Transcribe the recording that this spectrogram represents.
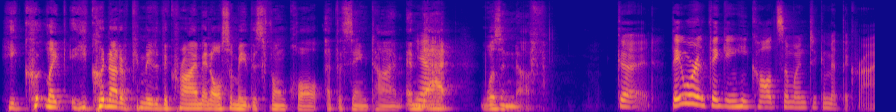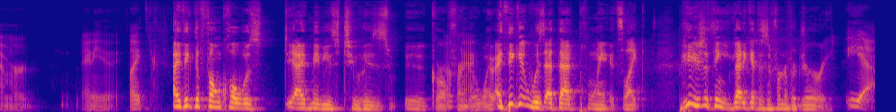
he could like he could not have committed the crime and also made this phone call at the same time, and Yeah. that was enough. Good. They weren't thinking he called someone to commit the crime or anything. Like, I think the phone call was maybe it was to his uh, girlfriend Okay. or wife. I think it was at that point. It's like here's the thing: you got to get this in front of a jury. yeah.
